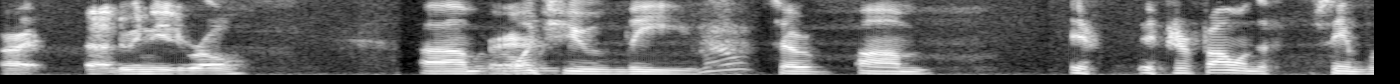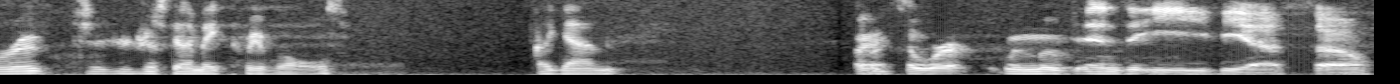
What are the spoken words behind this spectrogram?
All right. Uh, do we need to roll? Um, Where once you leave, so um, if if you're following the same route, you're just going to make three rolls. Again, Okay, so we're we moved into EEVs. So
